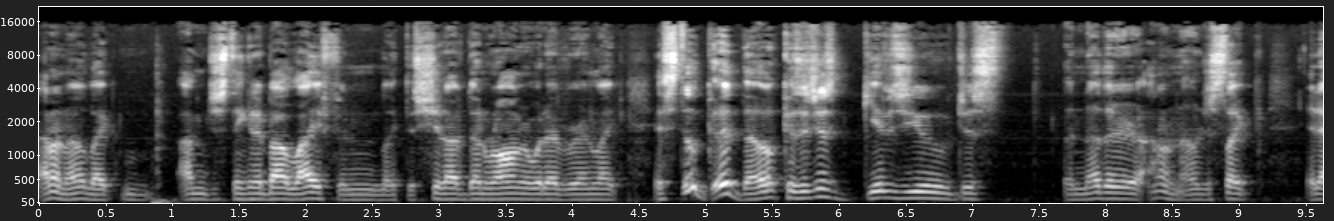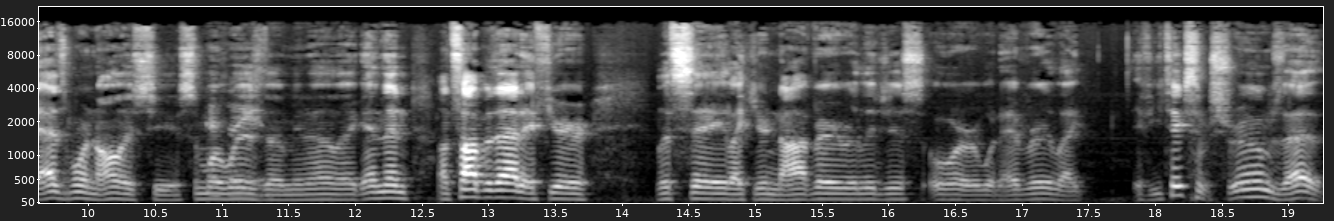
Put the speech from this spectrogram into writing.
I don't know, like I'm just thinking about life and like the shit I've done wrong or whatever, and like it's still good though because it just gives you just another I don't know, just like it adds more knowledge to you, some more Agreed. wisdom, you know, like and then on top of that, if you're let's say like you're not very religious or whatever, like if you take some shrooms, that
